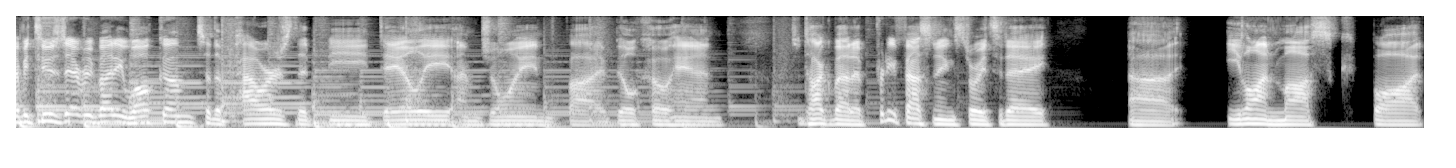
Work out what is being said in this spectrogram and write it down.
Happy Tuesday, everybody. Welcome to the Powers That Be Daily. I'm joined by Bill Cohan to talk about a pretty fascinating story today. Uh, Elon Musk bought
